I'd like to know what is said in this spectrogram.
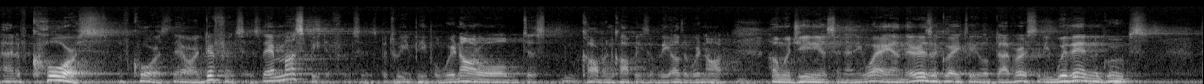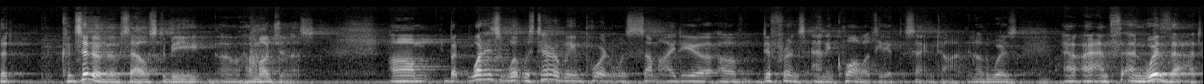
And of course, of course, there are differences. There must be differences between people. We're not all just carbon copies of the other. We're not homogeneous in any way. And there is a great deal of diversity within groups that consider themselves to be uh, homogenous. Um, but what, is, what was terribly important was some idea of difference and equality at the same time. In other words, and, and with that,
